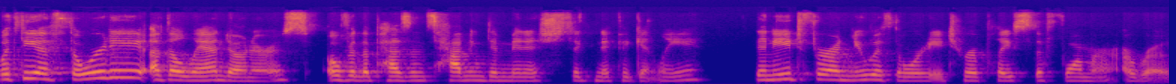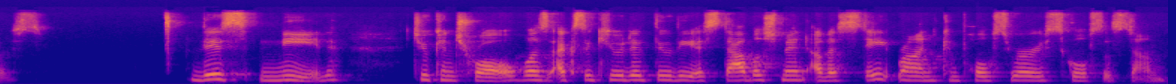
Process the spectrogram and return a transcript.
With the authority of the landowners over the peasants having diminished significantly, the need for a new authority to replace the former arose. This need to control was executed through the establishment of a state run compulsory school system,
